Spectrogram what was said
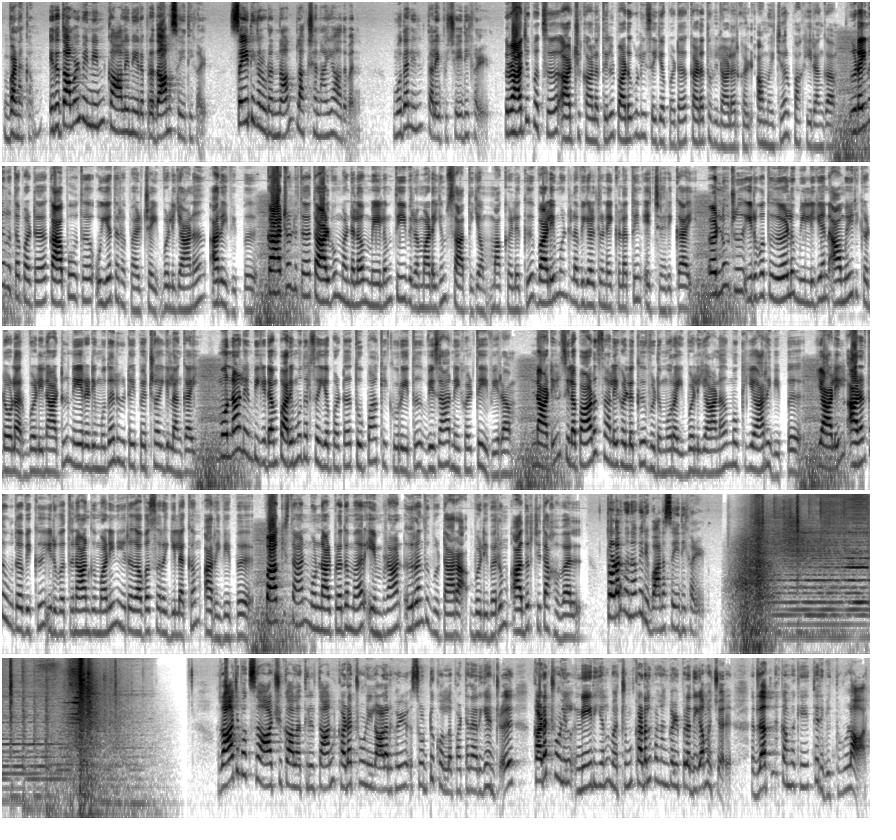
வணக்கம். இது தமிழ்வினின் காலை நேர பிரதான செய்திகள். செய்திகளுடன் நான் லக்ஷனா யாதவன். முதலில் தலைப்புச் செய்திகள். ராஜபக்ச ஆட்சி காலத்தில் படுகொலை செய்யப்பட்ட கடத்தொழிலாளர்கள் அமைச்சர் பகிரங்கம் இடைநிறுத்தப்பட்ட காப்போத்த உயர்தர பரீட்சை வெளியான அறிவிப்பு. காற்றழுத்த தாழ்வு மண்டலம் மேலும் தீவிரமடையும் சாத்தியம். மக்களுக்கு வளிமண்டலவியல் திணைக்களத்தின் எச்சரிக்கை. எண்ணூற்று இருபத்தி ஏழு மில்லியன் அமெரிக்க டாலர் வெளிநாட்டு நேரடி முதலீட்டை பெற்ற இலங்கை. முன்னாள் எம்பியிடம் பறிமுதல் செய்யப்பட்ட துப்பாக்கி குறித்து விசாரணைகள் தீவிரம். நாட்டில் சில பாடசாலைகளுக்கு விடுமுறை வெளியான முக்கிய அறிவிப்பு. யாழில் அனர்த்த உதவிக்கு இருபத்தி நான்கு மணி நேர அவசர இலக்கம் அறிவிப்பு. பாகிஸ்தான் முன்னாள் பிரதமர் இம்ரான் இறந்து விட்டாரா வெளிவரும் அதிர்ச்சி தகவல். தொடர்பான விரிவான செய்திகள். ராஜபக்ச ஆட்சி காலத்தில் தான் கடற்றொழிலாளர்கள் சுட்டுக் கொல்லப்பட்டனர் என்று கடற்றொழில் நீரியல் மற்றும் கடல் வளங்கள் பிரதி அமைச்சர் ரத்ன கமகே தெரிவித்துள்ளார்.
